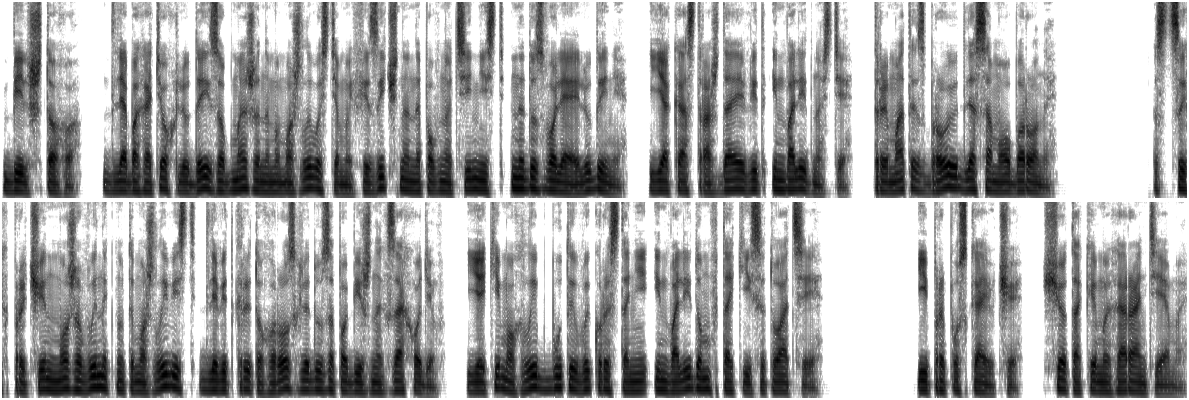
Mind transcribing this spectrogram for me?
Більш того, для багатьох людей з обмеженими можливостями фізична неповноцінність не дозволяє людині, яка страждає від інвалідності, тримати зброю для самооборони. З цих причин може виникнути можливість для відкритого розгляду запобіжних заходів, які могли б бути використані інвалідом в такій ситуації. І припускаючи, що такими гарантіями,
